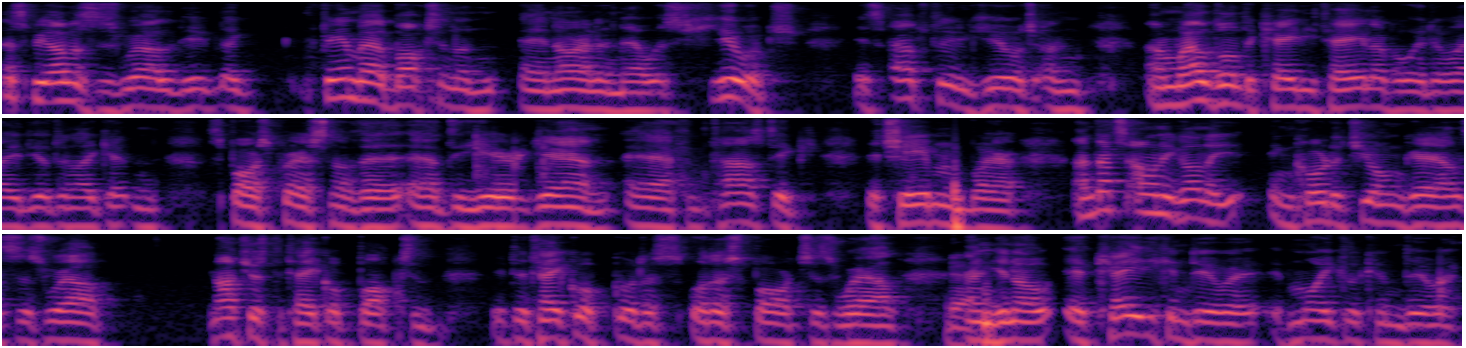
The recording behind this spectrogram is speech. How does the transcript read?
Let's be honest as well, like female boxing in, in Ireland now is huge. It's absolutely huge, and and well done to Katie Taylor by the way the other night getting sports person of the of the year again. Uh, fantastic achievement there, and that's only going to encourage young girls as well not just to take up boxing, to take up good other sports as well. Yeah. And you know, if Katie can do it, if Michael can do it,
